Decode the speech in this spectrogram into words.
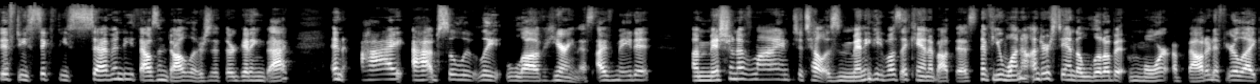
50, 60, $70,000 that they're getting back. And I absolutely love hearing this. I've made it a mission of mine to tell as many people as I can about this. If you want to understand a little bit more about it, if you're like,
